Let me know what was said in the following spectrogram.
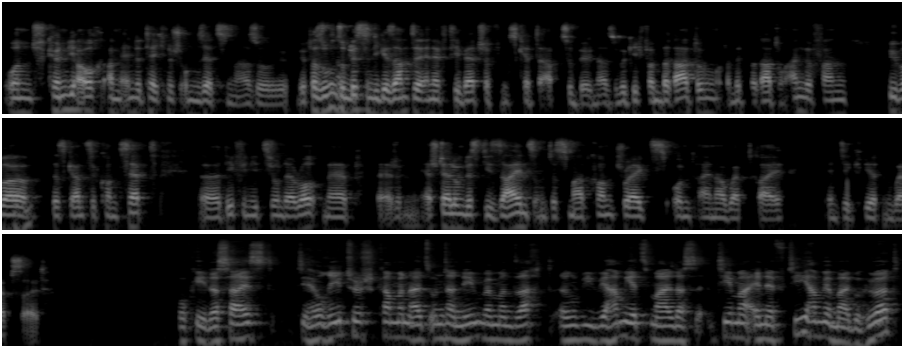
und können die auch am Ende technisch umsetzen. Also wir versuchen so ein bisschen die gesamte NFT-Wertschöpfungskette abzubilden. Also wirklich von Beratung oder mit Beratung angefangen über mhm. das ganze Konzept, äh, Definition der Roadmap, äh, Erstellung des Designs und des Smart Contracts und einer Web3 integrierten Website. Okay, das heißt, theoretisch kann man als Unternehmen, wenn man sagt, irgendwie, wir haben jetzt mal das Thema NFT, haben wir mal gehört,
